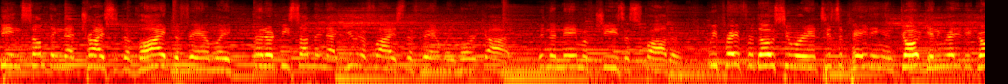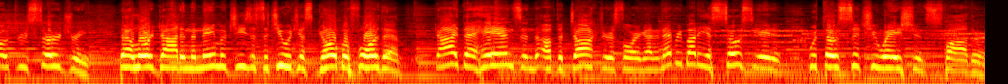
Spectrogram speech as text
being something that tries to divide the family, that it would be something that unifies the family, Lord God. In the name of Jesus, Father. We pray for those who are anticipating and go, getting ready to go through surgery, that, Lord God, in the name of Jesus, that you would just go before them. Guide the hands and of the doctors, Lord God, and everybody associated with those situations, Father.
